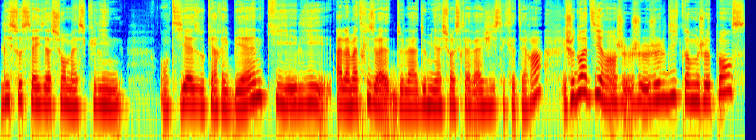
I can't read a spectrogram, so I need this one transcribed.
les socialisations masculines antillaises ou caribéennes, qui est liée à la matrice de la, domination esclavagiste, etc. Et je dois dire, hein, je, le dis comme je pense,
